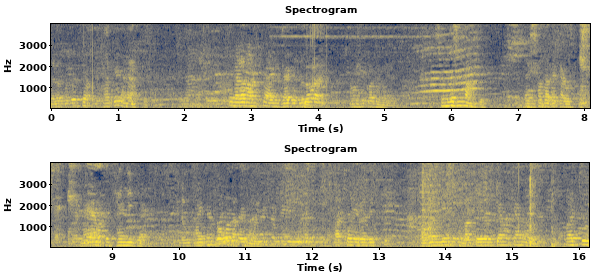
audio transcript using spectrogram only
ম্যাডাম বলতেছে, আপনি থাকেন, আমি আসতেছি। ম্যাডাম আসছে, আমি আমার সাথে কথা বলে। সময় আসছে এক সাত আটের কাগজ ম্যাডাম আমাকে সাইন দিয়েছে সাইন বাচ্চা এবার দিচ্ছি বাচ্চা এবার কেমন হবে। ওই চুল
